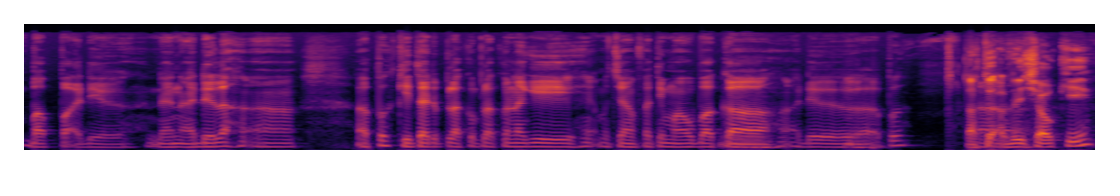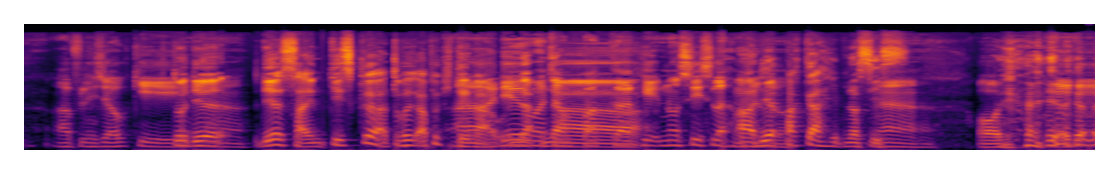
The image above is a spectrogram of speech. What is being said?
bapa dia dan adalah uh, apa kita ada pelakon-pelakon lagi macam Fatimah Abu Bakar hmm. ada hmm. apa Datuk uh, Afrin Syauqi. Aflin Syauqi Tu dia uh, dia saintis ke atau apa kita Ah, nak dia nak, macam nak, pakar hipnosis lah Ah macam dia tu. pakar hipnosis. Ah. Oh ya. ya.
